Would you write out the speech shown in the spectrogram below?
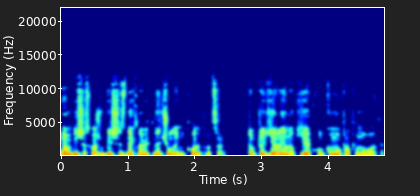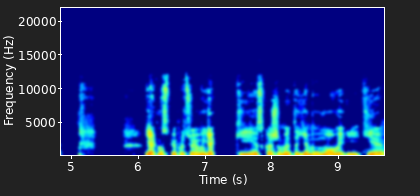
Я вам більше скажу, більшість з них навіть не чули ніколи про це. Тобто є ринок, є кому пропонувати. Як ми співпрацюємо, які, скажімо, ми даємо умови і які, е,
